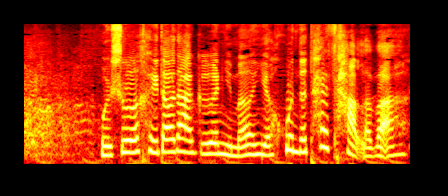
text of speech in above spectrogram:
我说黑道大哥你们也混得太惨了吧？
